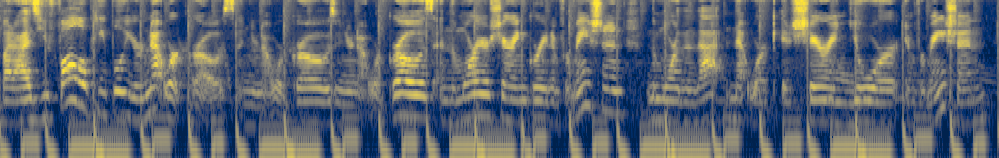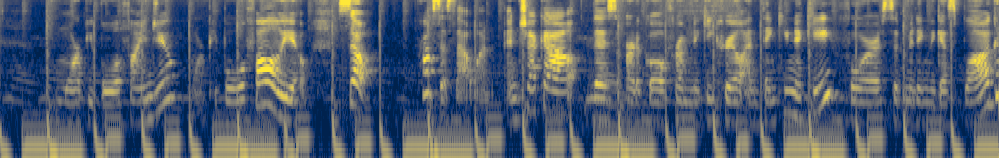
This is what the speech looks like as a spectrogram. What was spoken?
but as you follow people, your network grows and your network grows and your network grows. And the more you're sharing great information, the more than that network is sharing your information, more people will find you, more people will follow you. So, process that one and check out this article from Nicky Kriel and thank you Nicky for submitting the guest blog.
